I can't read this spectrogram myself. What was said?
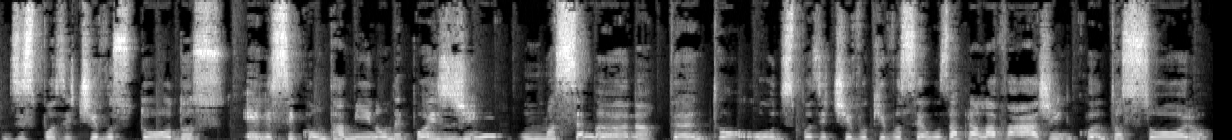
dispositivos todos, eles se contaminam depois de uma semana. Tanto o dispositivo que você usa para lavagem, quanto o soro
